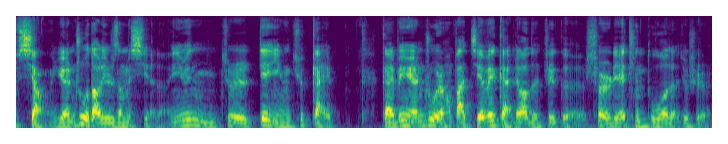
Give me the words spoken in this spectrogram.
想原著到底是怎么写的，因为你就是电影去改改编原著，然后把结尾改掉的这个事儿也挺多的。就是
